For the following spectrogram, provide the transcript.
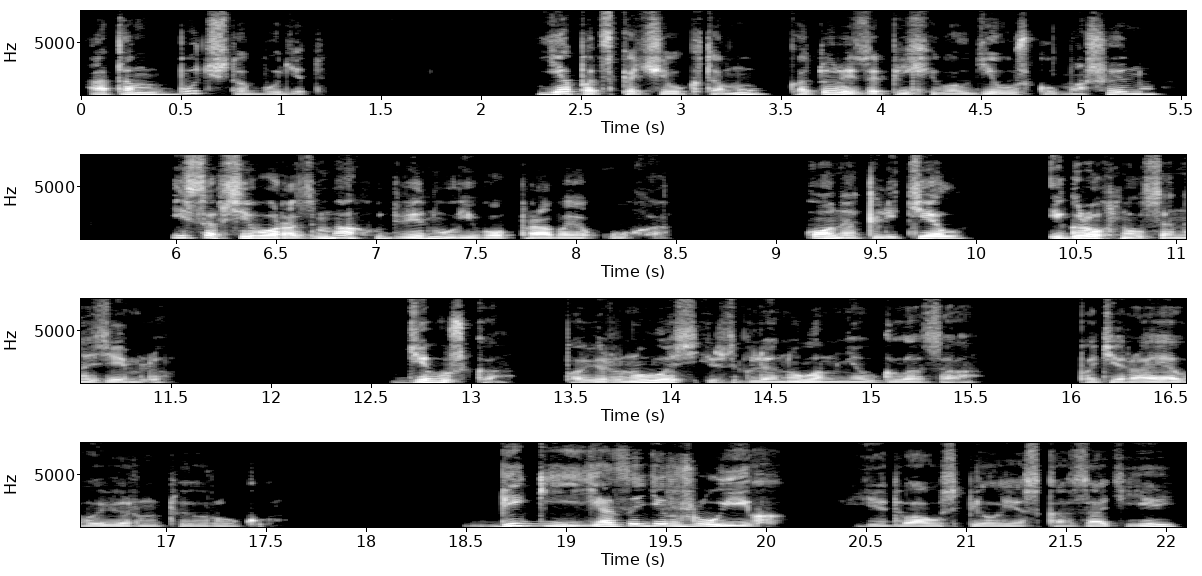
а там будь что будет. Я подскочил к тому, который запихивал девушку в машину, и со всего размаху двинул его в правое ухо. Он отлетел и грохнулся на землю. Девушка повернулась и взглянула мне в глаза, потирая вывернутую руку. «Беги, я задержу их!» Едва успел я сказать ей,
